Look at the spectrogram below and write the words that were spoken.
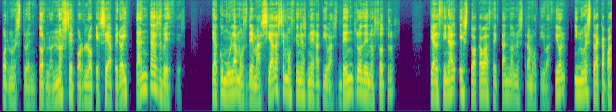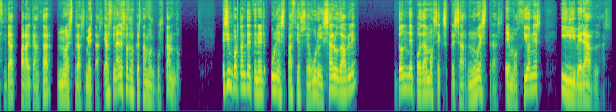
por nuestro entorno, no sé por lo que sea, pero hay tantas veces que acumulamos demasiadas emociones negativas dentro de nosotros que al final esto acaba afectando a nuestra motivación y nuestra capacidad para alcanzar nuestras metas. Y al final eso es lo que estamos buscando. Es importante tener un espacio seguro y saludable donde podamos expresar nuestras emociones y liberarlas,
